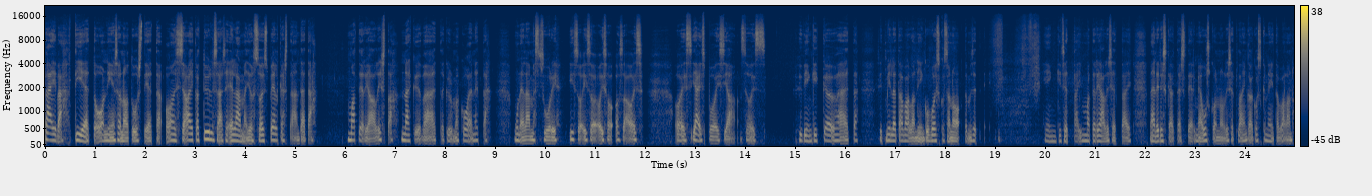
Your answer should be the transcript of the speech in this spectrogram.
päivätietoon niin sanotusti, että olisi se aika tylsää se elämä, jos se olisi pelkästään tätä materiaalista näkyvää, että kyllä mä koen, että mun elämässä suuri iso, iso, iso osa olisi, olisi jäisi pois ja se olisi hyvinkin köyhää, että sit millä tavalla, niin kuin voisiko sanoa tämmöiset henkiset tai immateriaaliset tai mä en edes käyttäisi termiä uskonnolliset lainkaan, koska ne ei tavallaan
